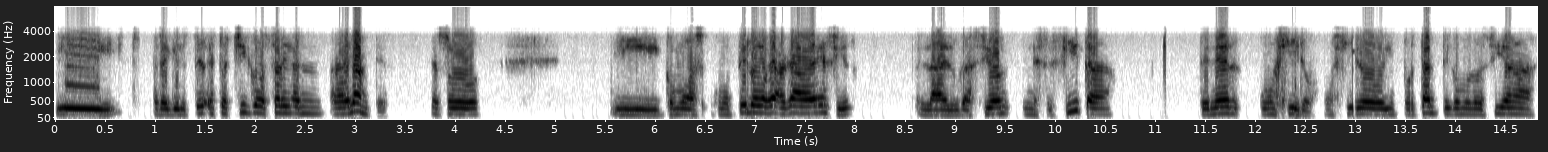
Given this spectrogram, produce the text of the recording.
y para que estos chicos salgan adelante. Eso, y como, como usted lo acaba de decir, la educación necesita tener un giro, un giro importante, como lo decía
